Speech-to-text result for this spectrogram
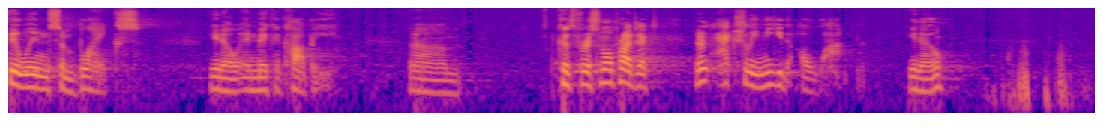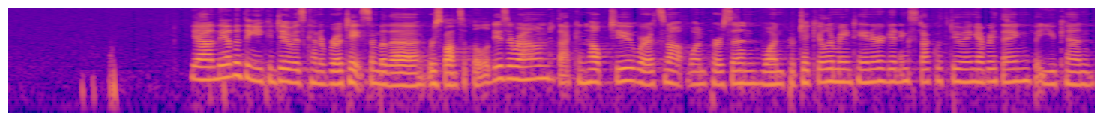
fill in some blanks, you know, and make a copy. Because for a small project, they don't actually need a lot, you know? Yeah, and the other thing you can do is kind of rotate some of the responsibilities around. That can help too, where it's not one person, one particular maintainer getting stuck with doing everything, but you can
